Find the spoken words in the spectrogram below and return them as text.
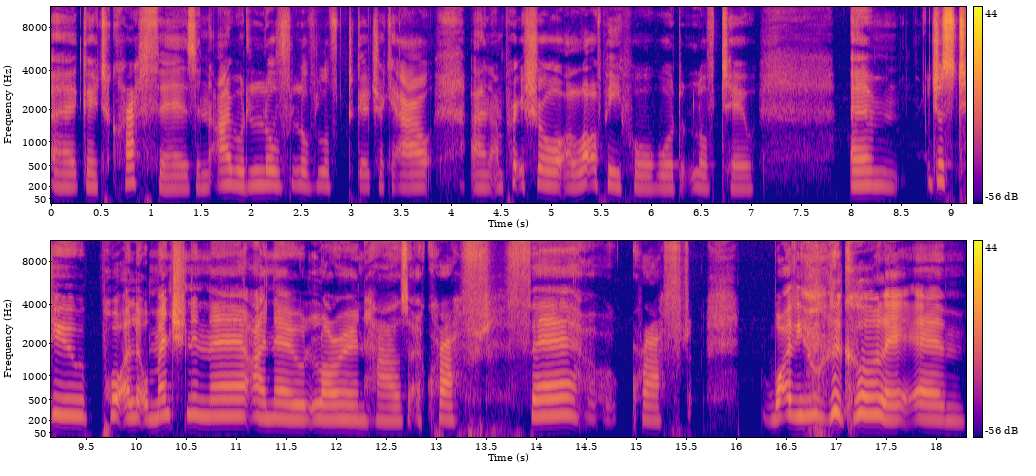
uh, go to craft fairs, and I would love, love, love to go check it out. And I'm pretty sure a lot of people would love to. Um, just to put a little mention in there, I know Lauren has a craft fair, craft, whatever you want to call it, um,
